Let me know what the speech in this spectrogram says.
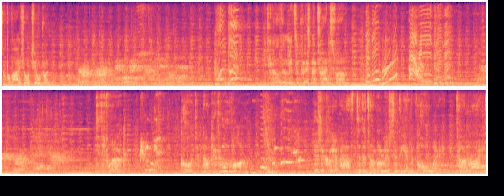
supervise your children. Tell them it's a prisoner transfer. Did it work? Good. Now him a move on. There's a clear path to the turbo lifts at the end of the hallway. Turn right.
